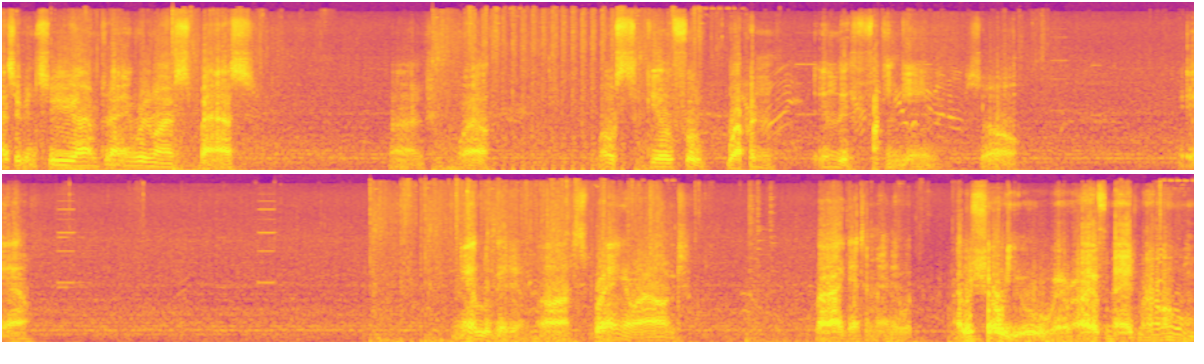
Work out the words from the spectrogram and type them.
As you can see, I'm playing with my Spas. And, well, most skillful weapon in the fucking game. So, yeah. Yeah, look at him, oh, spraying around. But I get him anyway. I will show you where I've made my home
